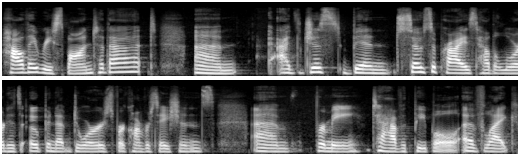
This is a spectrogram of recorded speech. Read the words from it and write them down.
how they respond to that. Um, I've just been so surprised how the Lord has opened up doors for conversations um, for me to have with people of like,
